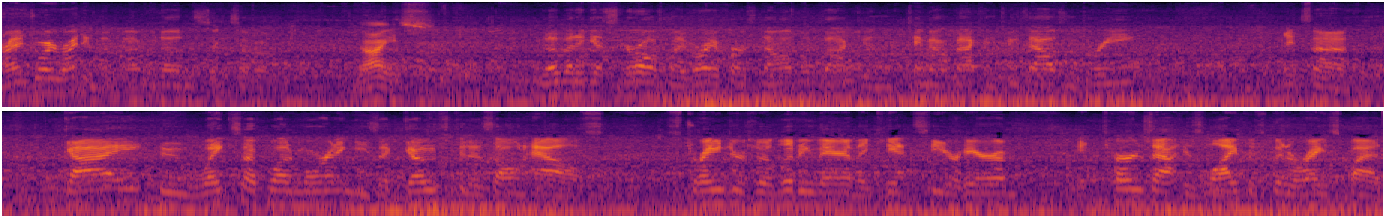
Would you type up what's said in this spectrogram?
I enjoy writing them. I've done six of them. Nice. Nobody Gets the Girl was my very first novel back in came out back in 2003. It's a guy who wakes up one morning, he's a ghost in his own house. Strangers are living there, they can't see or hear him. It turns out his life has been erased by a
